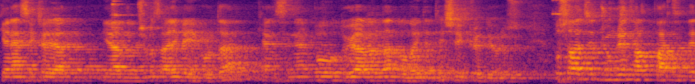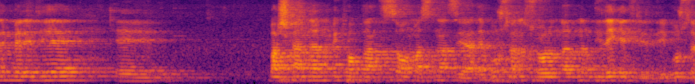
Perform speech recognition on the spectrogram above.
Genel Sekreter Yardımcımız Ali Bey burada. Kendisine bu duyarlılığından dolayı da teşekkür ediyoruz. Bu sadece Cumhuriyet Halk Partilerin belediye e, başkanlarının bir toplantısı olmasından ziyade Bursa'nın sorunlarının dile getirildiği, Bursa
